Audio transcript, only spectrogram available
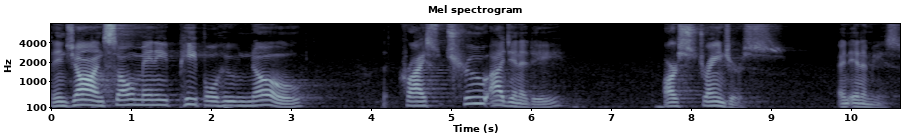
in John, so many people who know Christ's true identity are strangers and enemies.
